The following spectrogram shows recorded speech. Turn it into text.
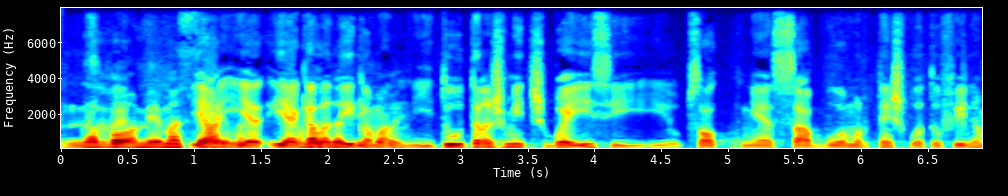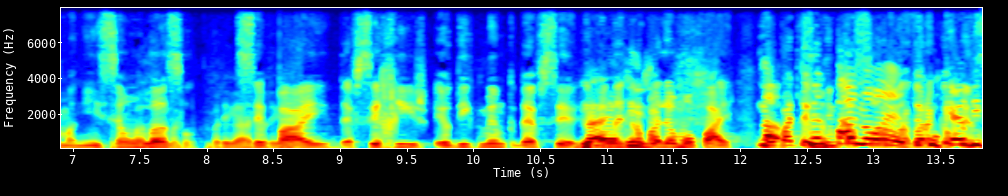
Na boa mesmo, a Yeah, e, é, e é aquela dica, dica, mano. bem. E tu transmites bem isso e, e o pessoal que conhece sabe o amor que tens pela tua filha, mano. E isso é um Valeu, hustle. Obrigado, ser obrigado. pai deve ser rijo. Eu digo mesmo que deve ser. Não, eu é rijo. trabalho ao meu pai. O Não, meu pai tem muita pai não sorte. é. Agora o que que é pensei.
